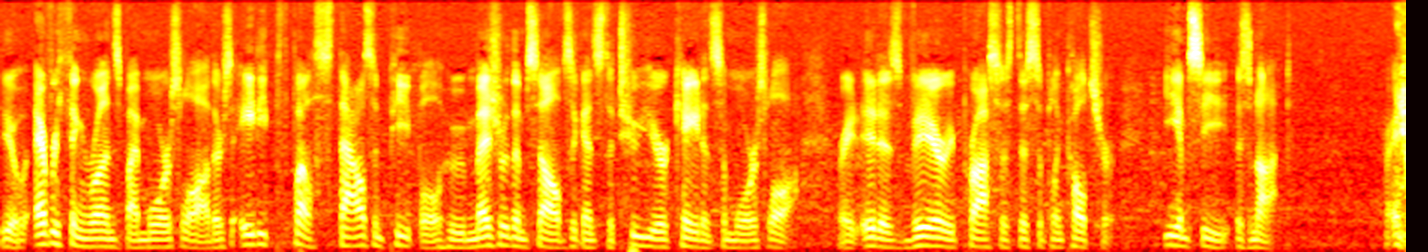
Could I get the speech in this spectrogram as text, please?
you know, everything runs by Moore's law. There's 80 plus thousand people who measure themselves against the two-year cadence of Moore's law. Right? It is very process disciplined culture. EMC is not. Right?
